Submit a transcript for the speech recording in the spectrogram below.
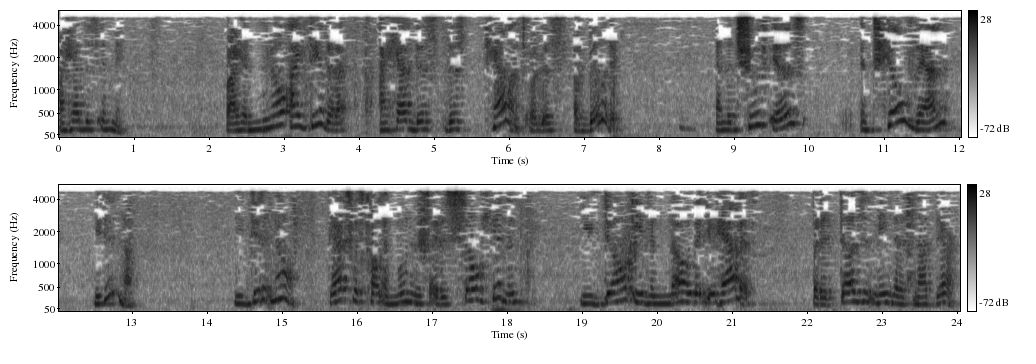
I had this in me. Or I had no idea that I, I had this, this talent or this ability. And the truth is, until then, you didn't know. You didn't know. That's what's called a emun in the It is so hidden, you don't even know that you have it. But it doesn't mean that it's not there.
